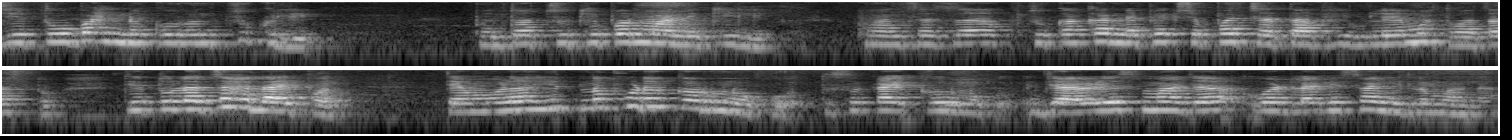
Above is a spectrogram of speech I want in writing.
जे तू भांडणं करून चुकली पण तो चुकी पण मान्य केली. माणसाचा चुका करण्यापेक्षा पश्चाताप ही लय महत्त्वाचा असतो. ते तुला झालाय पण त्यामुळं इथनं पुढं करू नको तसं काय करू नको. ज्यावेळेस माझ्या वडिलांनी सांगितलं मला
